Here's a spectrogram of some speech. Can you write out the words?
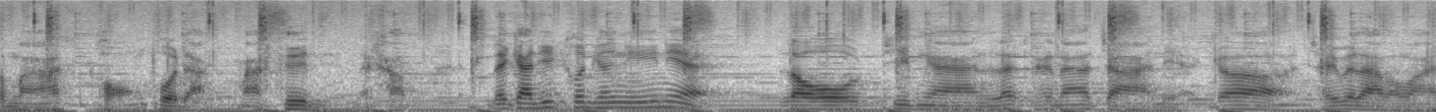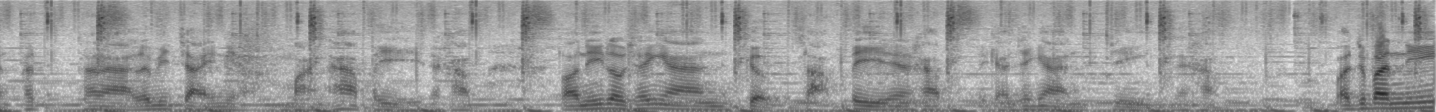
สมาร์ทของ Product มากขึ้นนะครับในการคิดค้นครั้งนี้เนี่ยเราทีมงานและคณะอาจารย์เนี่ยก็ใช้เวลาประมาณพัฒนาและวิจัยเนี่ยประมาณ 5 ปีนะครับตอนนี้เราใช้งานเกือบ 3 ปีนะครับในการใช้งานจริงนะครับ ปัจจุบันนี้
